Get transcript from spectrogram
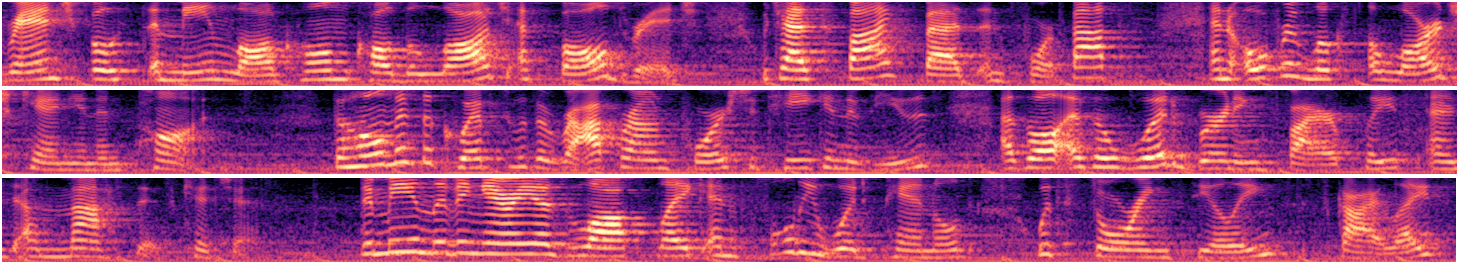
ranch boasts a main log home called the Lodge at Bald Ridge, which has five beds and four baths and overlooks a large canyon and ponds. The home is equipped with a wraparound porch to take in the views, as well as a wood-burning fireplace and a massive kitchen. The main living area is loft-like and fully wood-paneled with soaring ceilings, skylights,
